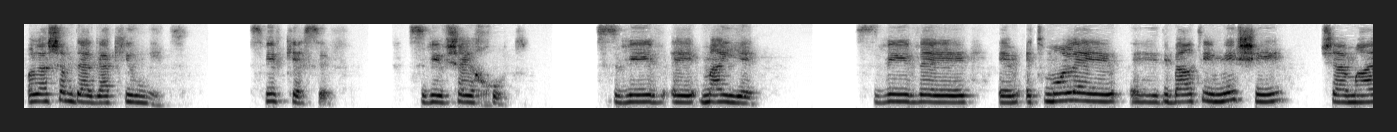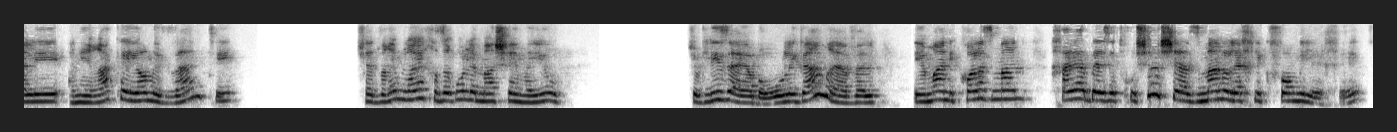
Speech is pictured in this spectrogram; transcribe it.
עולה שם דאגה קיומית, סביב כסף, סביב שייכות, סביב אה, מה יהיה, סביב... אה, אה, אתמול אה, אה, דיברתי עם מישהי שאמרה לי, אני רק היום הבנתי שהדברים לא יחזרו למה שהם היו. עכשיו, לי זה היה ברור לגמרי, אבל היא אמרה, אני כל הזמן חיה באיזו תחושה שהזמן הולך לקפוא מלכת,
